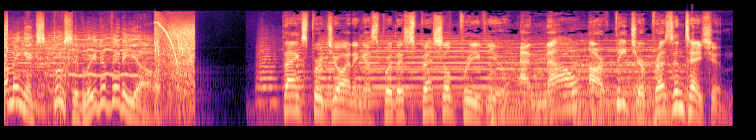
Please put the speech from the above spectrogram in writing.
Coming exclusively to video. Thanks for joining us for this special preview. And now, our feature presentation.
